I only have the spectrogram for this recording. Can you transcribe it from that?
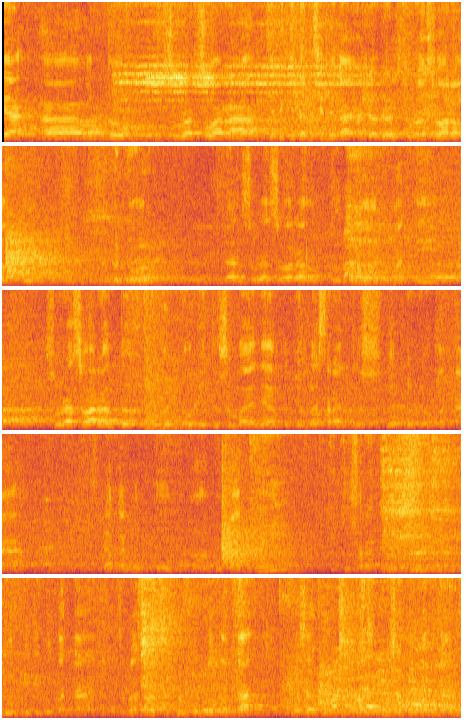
Ya, uh, untuk surat suara, jadi kita di sini kan ada dari surat suara untuk gubernur dan surat suara untuk uh, bupati. Surat suara untuk gubernur itu semuanya berjumlah 122 kota, sedangkan untuk uh, bupati itu 123 kota. Sebenarnya 122 kota, satu, satu kota.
